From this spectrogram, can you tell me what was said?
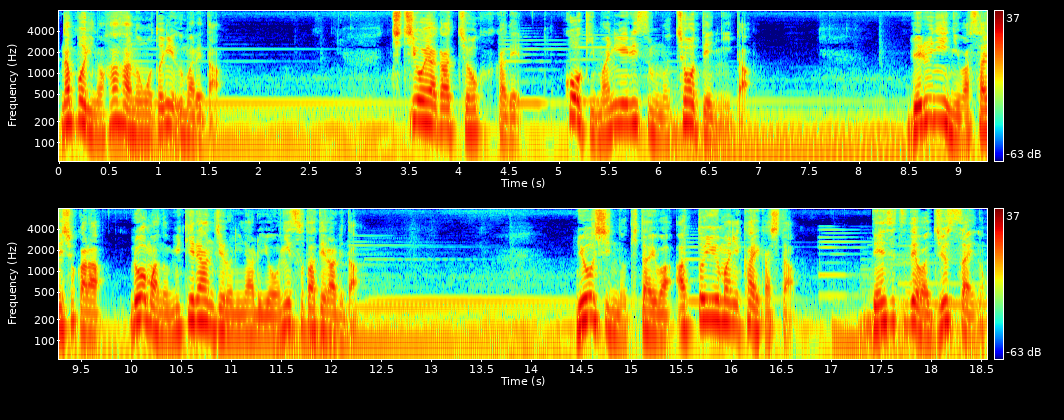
ナポリの母のもとに生まれた。父親が彫刻家で、後期マニエリスムの頂点にいた。ベルニーニは最初からローマのミケランジェロになるように育てられた。両親の期待はあっという間に開花した。伝説では10歳の、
